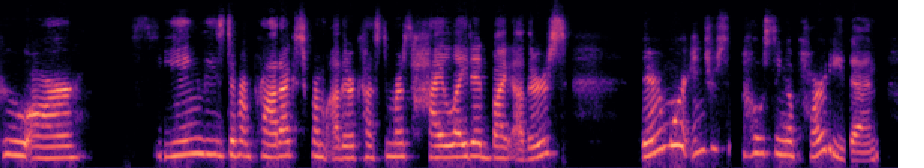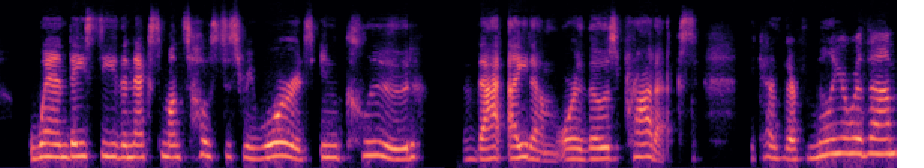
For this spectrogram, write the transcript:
who are seeing these different products from other customers highlighted by others, they're more interested in hosting a party then when they see the next month's hostess rewards include that item or those products because they're familiar with them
